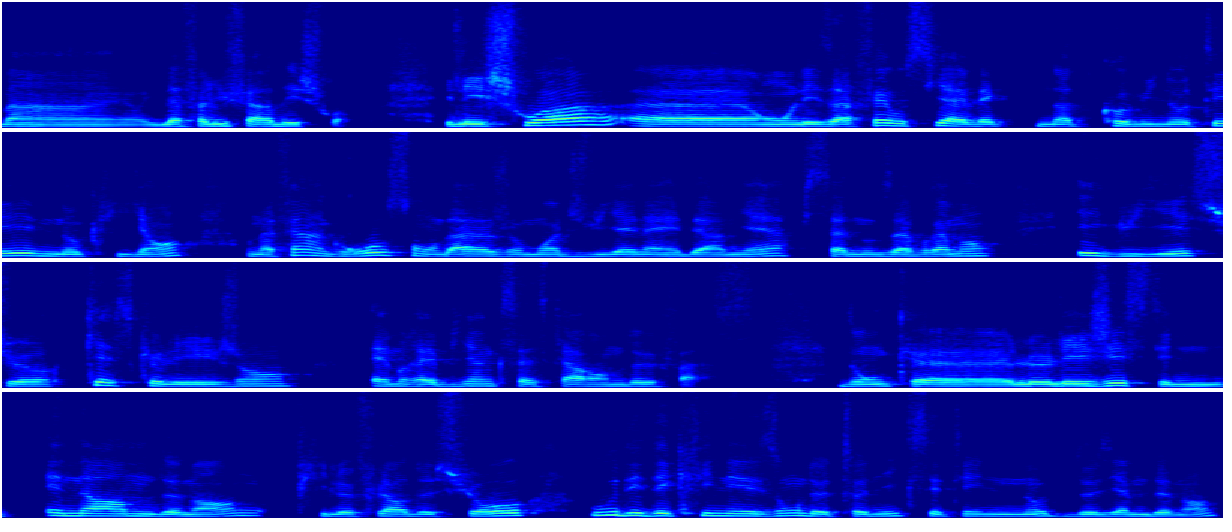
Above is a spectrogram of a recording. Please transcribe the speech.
ben il a fallu faire des choix. Les choix, euh, on les a fait aussi avec notre communauté, nos clients. On a fait un gros sondage au mois de juillet l'année dernière, puis ça nous a vraiment aiguillé sur qu'est-ce que les gens aimeraient bien que 1642 fasse. Donc euh, le léger, c'était une énorme demande, puis le fleur de sureau ou des déclinaisons de tonique, c'était une autre deuxième demande.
